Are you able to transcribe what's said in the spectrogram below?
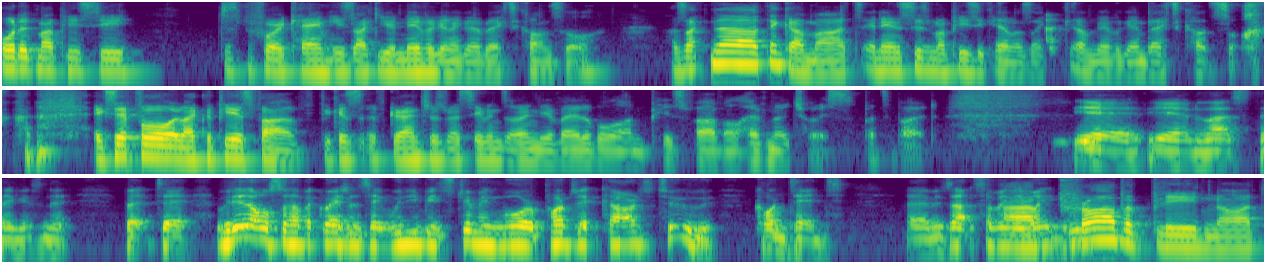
ordered my PC, just before it came, he's like, "You're never gonna go back to console." I was like, "No, I think I might." And then as soon as my PC came, I was like, "I'm never going back to console," except for like the PS5, because if Gran Turismo 7 is only available on PS5, I'll have no choice but to buy it. Yeah, yeah, no, that's the thing, isn't it? But uh, we did also have a question saying, would you be streaming more Project Cars 2 content? Um, is that something you Uh, might do? probably not.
